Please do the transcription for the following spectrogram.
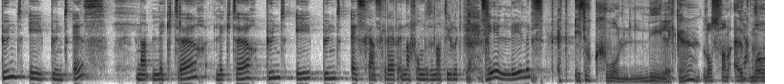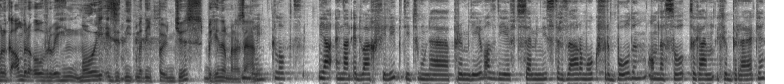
punt E, punt S, en dan lecteur, lecteur, punt E, punt S gaan schrijven. En dat vonden ze natuurlijk Ja, heel lelijk. Het, het is ook gewoon lelijk, hè? Los van elke Ja, mogelijke andere overweging. Mooi is het niet met die puntjes. Begin er maar eens aan. Nee, klopt. Ja, en dan Edouard Philippe, die toen eh, premier was, die heeft zijn ministers daarom ook verboden om dat zo te gaan gebruiken.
